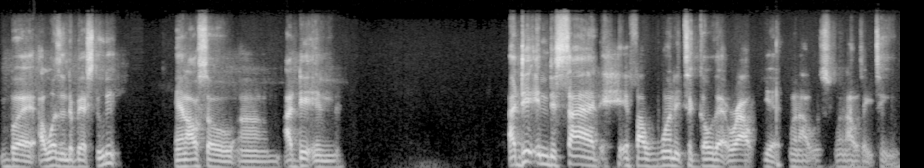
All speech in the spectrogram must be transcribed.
but I wasn't the best student. And also, um, I didn't. I didn't decide if I wanted to go that route yet when I was when I was 18.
